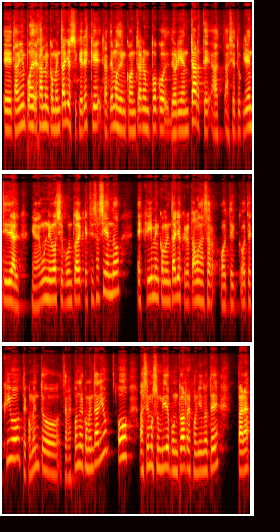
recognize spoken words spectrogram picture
eh, también puedes dejarme en comentarios si querés que tratemos de encontrar un poco, de orientarte hacia tu cliente ideal en algún negocio puntual que estés haciendo escríbeme en comentarios que tratamos de hacer, o te, escribo, te comento, te respondo el comentario, o hacemos un video puntual respondiéndote para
